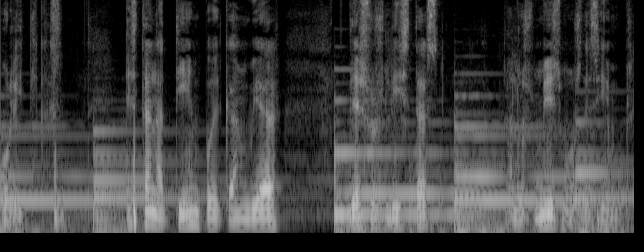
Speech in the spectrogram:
políticas. Están a tiempo de cambiar de sus listas a los mismos de siempre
